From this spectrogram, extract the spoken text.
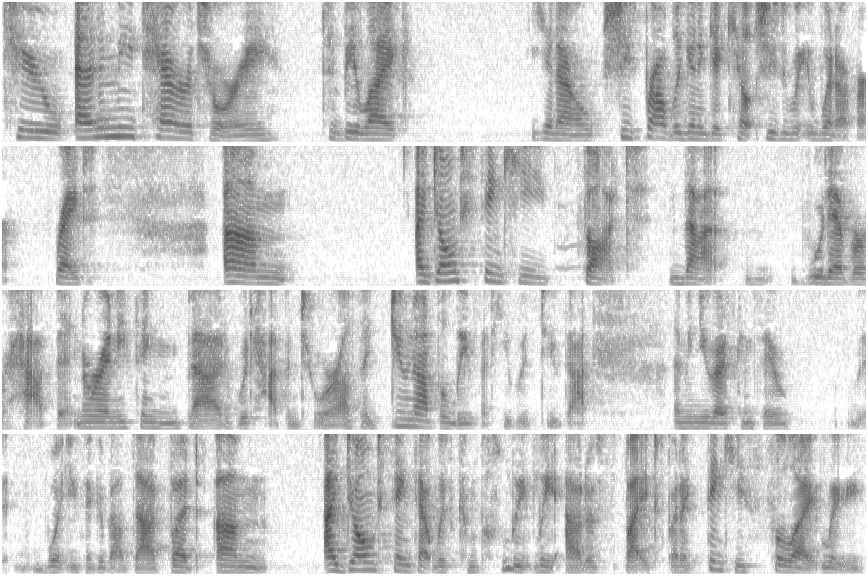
to enemy territory to be like, you know, she's probably going to get killed. She's whatever, right? Um, I don't think he thought that would ever happen or anything bad would happen to her else. I do not believe that he would do that. I mean, you guys can say what you think about that, but um, I don't think that was completely out of spite, but I think he slightly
